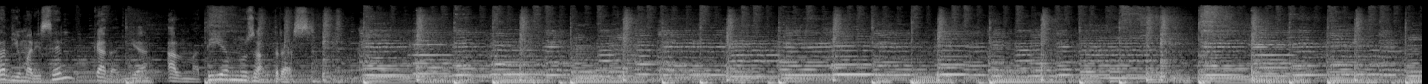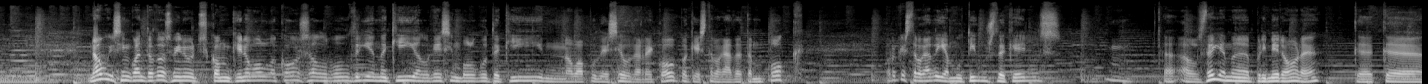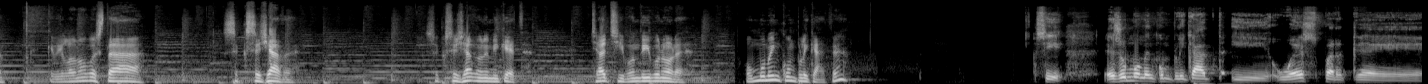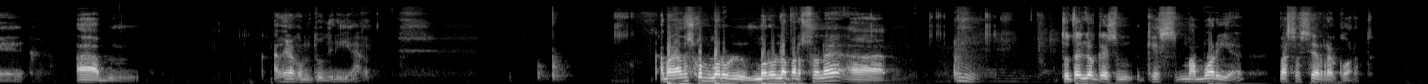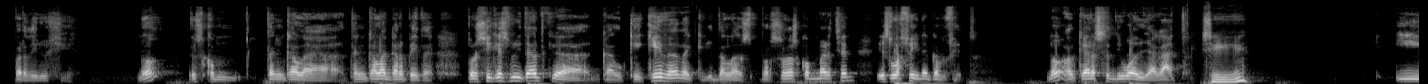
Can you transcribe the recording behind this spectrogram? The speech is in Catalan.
Ràdio Maricel, cada dia al matí amb nosaltres. Nou i 52 minuts, com qui no vol la cosa, el voldríem aquí, el haguéssim volgut aquí, no va poder ser el darrer cop, aquesta vegada tampoc, però aquesta vegada hi ha motius d'aquells... mm, que Els dèiem a primera hora, que, que, que Vilanova està sacsejada, sacsejada una miqueta. Xachi, bon dia i bona hora. Un moment complicat, eh? Sí, és un moment complicat i ho és perquè... Um, a veure com t'ho diria. A vegades quan mor, un, mor una persona, eh, tot allò que és, que és memòria passa a ser record, per dir-ho així. No? És com tancar la, tancar la carpeta. Però sí que és veritat que, que el que queda de, de les persones quan marxen és la feina que han fet. No? El que ara se'n diu el llegat. Sí. I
